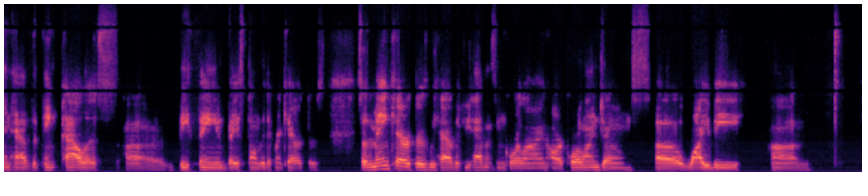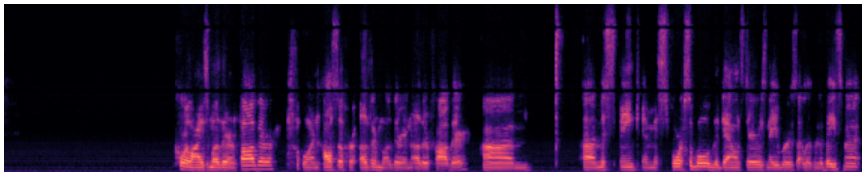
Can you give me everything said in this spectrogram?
and have the Pink Palace uh, be themed based on the different characters. So the main characters we have, if you haven't seen Coraline, are Coraline Jones, uh, Wybie, um, Coraline's mother and father, or and also her other mother and other father. Um, uh, Miss Spink and Miss Forcible, the downstairs neighbors that live in the basement,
